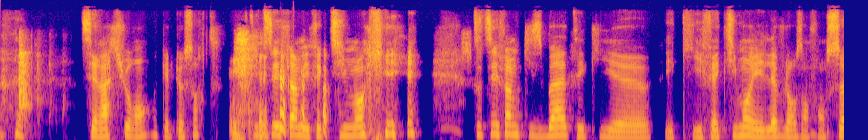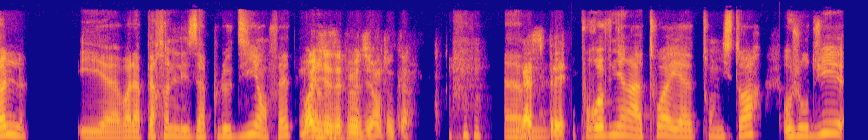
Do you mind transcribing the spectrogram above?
c'est rassurant, en quelque sorte. Toutes ces femmes, effectivement, qui... Toutes ces femmes qui se battent et qui, euh, et qui effectivement, élèvent leurs enfants seuls. Et euh, voilà, personne ne les applaudit, en fait. Moi, je les applaudis, en tout cas. Respect. Pour revenir à toi et à ton histoire, aujourd'hui,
